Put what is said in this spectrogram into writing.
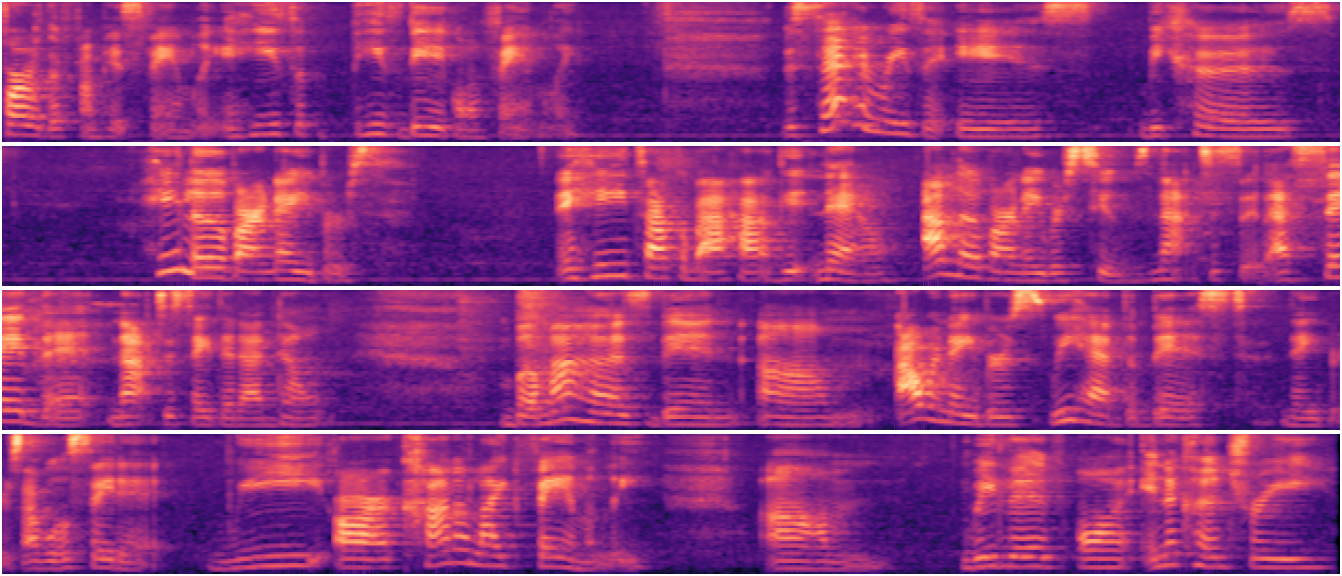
further from his family. And he's, a, he's big on family. The second reason is because he love our neighbors and he talk about how good now i love our neighbors too not to say i said that not to say that i don't but my husband um our neighbors we have the best neighbors i will say that we are kind of like family. Um we live on in a country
